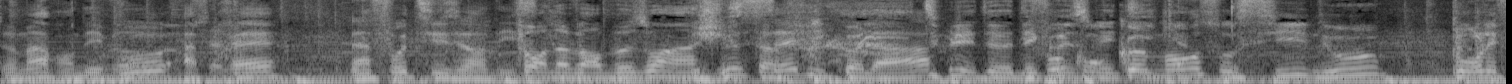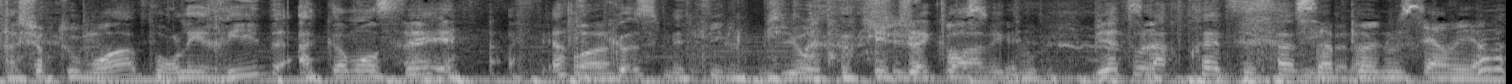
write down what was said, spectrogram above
demain, rendez-vous après l'info de 6h10. Pour en avoir besoin, hein, je sais, Nicolas. Tous les deux des Il faut qu'on commence aussi, nous, pour les, enfin surtout moi, pour les rides, à commencer à faire Ouais. des cosmétiques bio. Je suis d'accord avec vous. Bientôt la retraite, c'est ça, Ça Nicolas peut nous servir.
